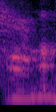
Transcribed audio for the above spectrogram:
Truck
